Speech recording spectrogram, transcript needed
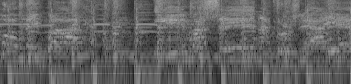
повний бак І машина кружляє,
